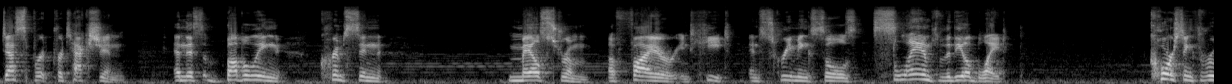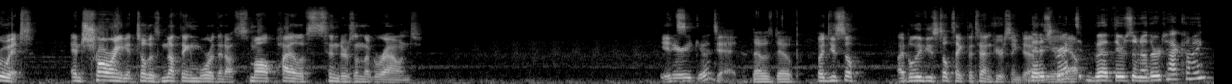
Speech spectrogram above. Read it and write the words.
desperate protection and this bubbling crimson maelstrom of fire and heat and screaming souls slams with the needle blight, coursing through it and charring it till there's nothing more than a small pile of cinders on the ground. It's Very good. dead. That was dope. But you still, I believe you still take the 10 piercing damage. That is correct, but there's another attack coming.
